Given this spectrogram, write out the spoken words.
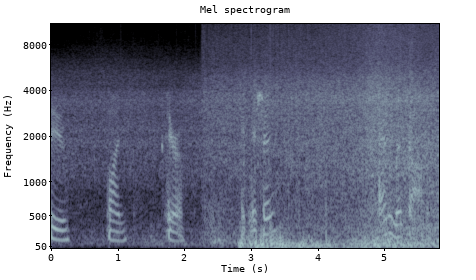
2, 1, 0. Ignition. And liftoff.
